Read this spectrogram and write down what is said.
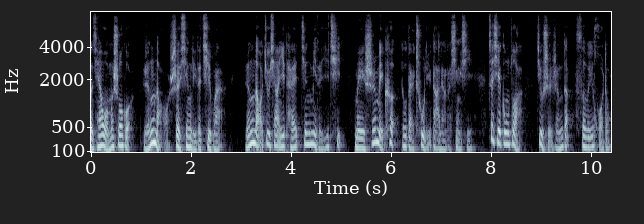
此前我们说过，人脑是心理的器官，人脑就像一台精密的仪器，每时每刻都在处理大量的信息。这些工作啊，就是人的思维活动。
